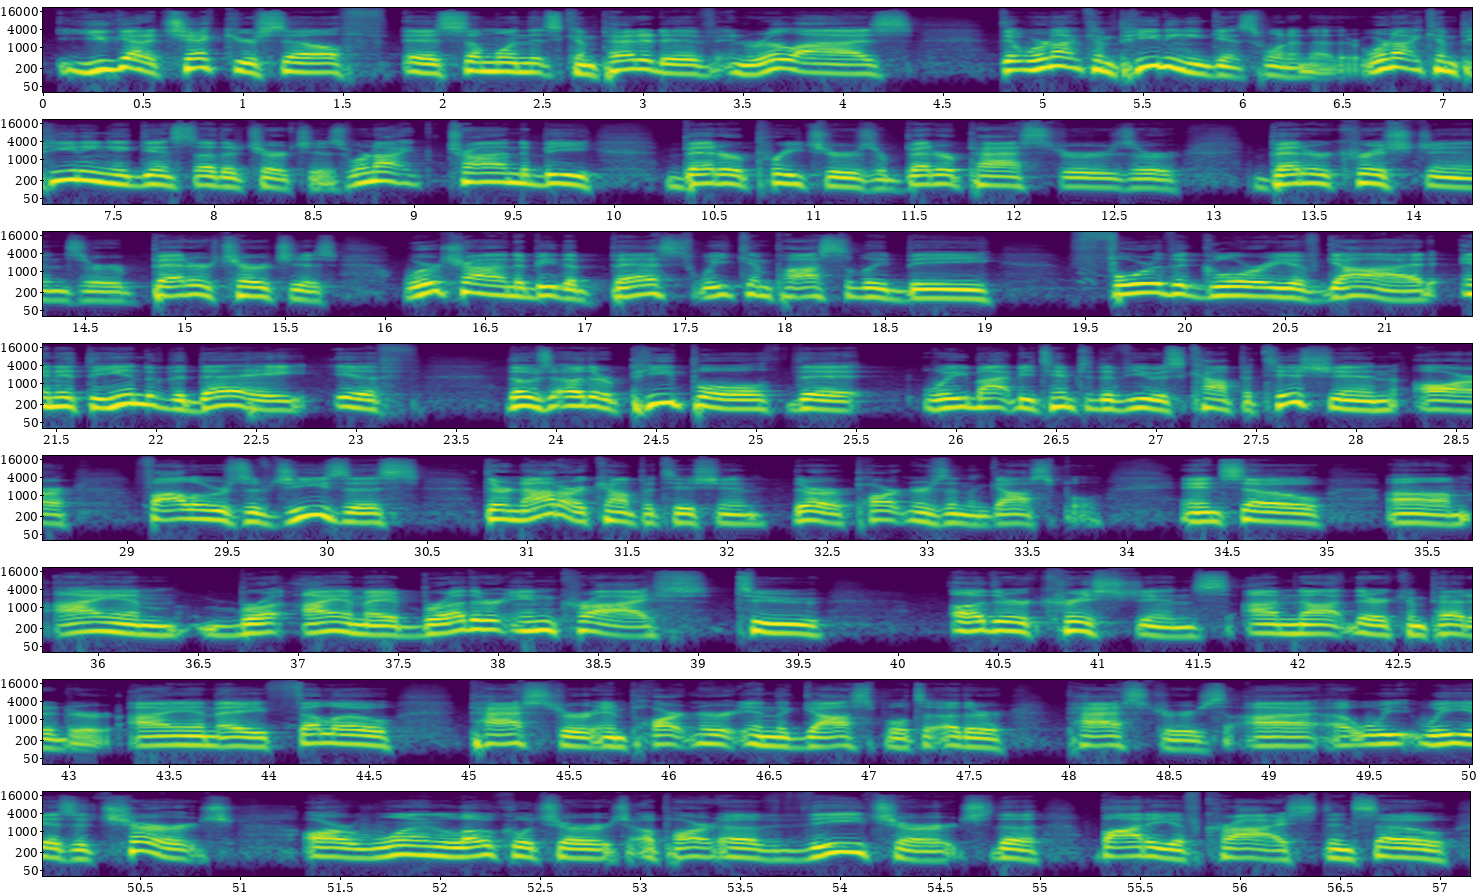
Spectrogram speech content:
you've got to check yourself as someone that's competitive and realize that we're not competing against one another. We're not competing against other churches. We're not trying to be better preachers or better pastors or better Christians or better churches. We're trying to be the best we can possibly be for the glory of God. And at the end of the day, if those other people that we might be tempted to view as competition are followers of Jesus, they're not our competition. They're our partners in the gospel. And so um, I am I am a brother in Christ to other Christians. I'm not their competitor. I am a fellow pastor and partner in the gospel to other pastors. I uh, we we as a church are one local church, a part of the church, the body of Christ. And so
